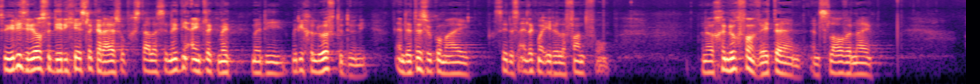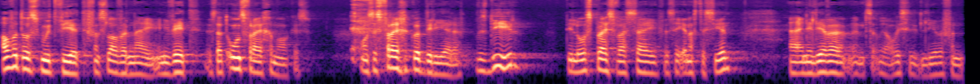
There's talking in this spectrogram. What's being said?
So hierdie reëls wat deur die geestelike reiers opgestel is en net nie eintlik met met die met die geloof te doen nie. En dit is hoekom hy sê dis eintlik maar irrelevant vir hom. Nou genoeg van wette en in slawerny. Al wat ons moet weet van slawerny en die wet is dat ons vrygemaak is. Ons is vrygekoop deur die Here. Dit was duur. Die losprys was sy vir sy enigste seun uh, in die lewe en ja, obviously die lewe van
